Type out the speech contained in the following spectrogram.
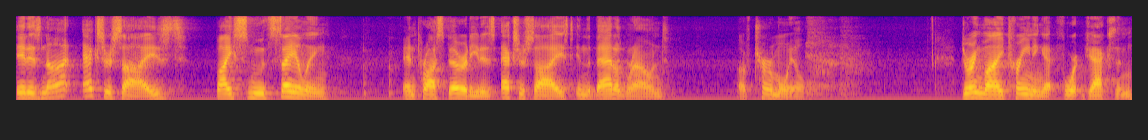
It is not exercised by smooth sailing and prosperity. It is exercised in the battleground of turmoil. During my training at Fort Jackson,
